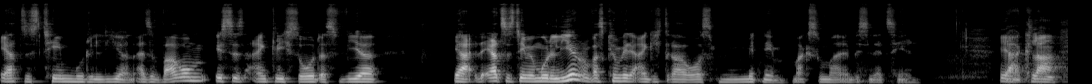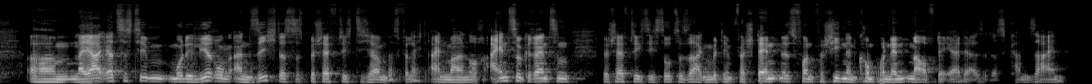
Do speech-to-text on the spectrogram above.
Erdsystem modellieren. Also warum ist es eigentlich so, dass wir ja, Erdsysteme modellieren und was können wir da eigentlich daraus mitnehmen? Magst du mal ein bisschen erzählen? Ja, klar. Ähm, naja, Erdsystemmodellierung an sich, das ist, beschäftigt sich ja, um das vielleicht einmal noch einzugrenzen, beschäftigt sich sozusagen mit dem Verständnis von verschiedenen Komponenten auf der Erde. Also das kann sein,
